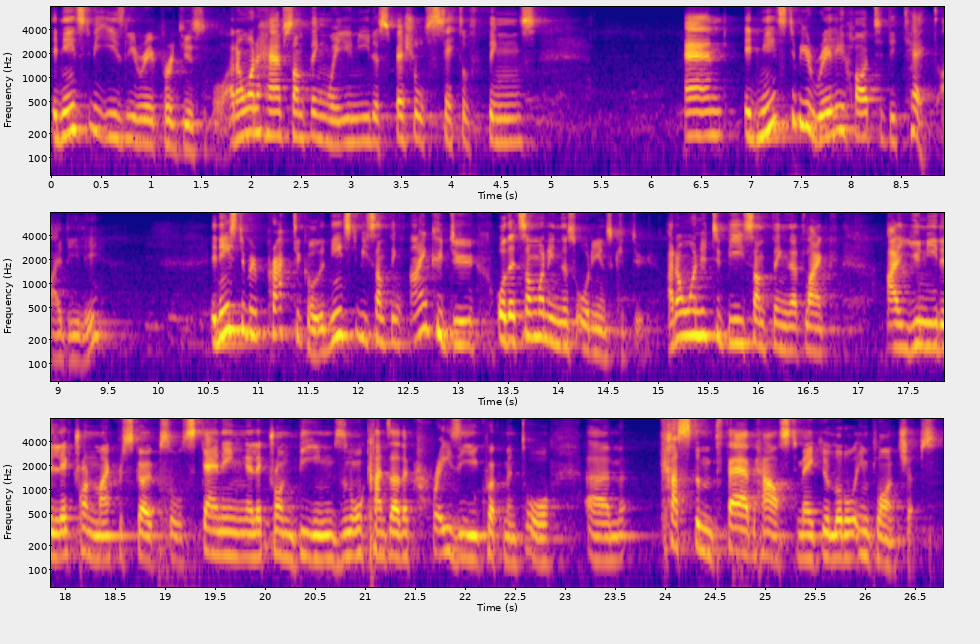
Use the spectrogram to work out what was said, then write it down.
It needs to be easily reproducible. I don't want to have something where you need a special set of things. And it needs to be really hard to detect, ideally. It needs to be practical. It needs to be something I could do or that someone in this audience could do. I don't want it to be something that, like, I, you need electron microscopes or scanning electron beams and all kinds of other crazy equipment or um, custom fab house to make your little implant chips.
